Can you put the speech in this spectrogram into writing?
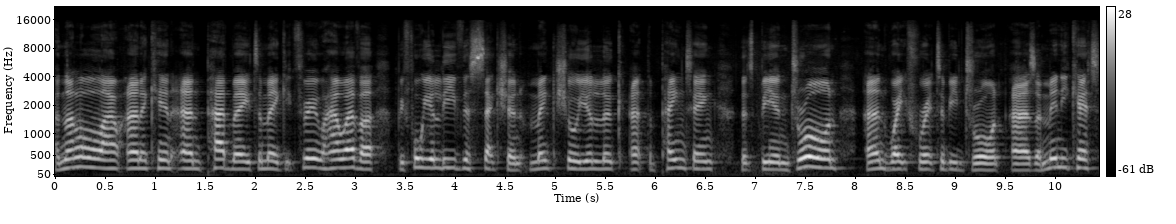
and that'll allow Anakin and Padme to make it through. However, before you leave this section, make sure you look at the painting that's being drawn and wait for it to be drawn as a mini kit,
